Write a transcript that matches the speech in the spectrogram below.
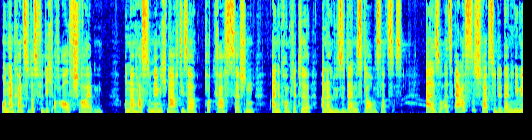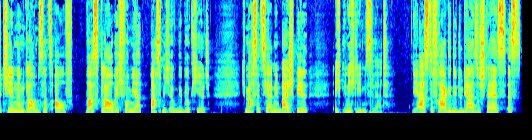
und dann kannst du das für dich auch aufschreiben. Und dann hast du nämlich nach dieser Podcast-Session eine komplette Analyse deines Glaubenssatzes. Also, als erstes schreibst du dir deinen limitierenden Glaubenssatz auf. Was glaube ich von mir, was mich irgendwie blockiert? Ich mache es jetzt hier an dem Beispiel, ich bin nicht liebenswert. Die erste Frage, die du dir also stellst, ist,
